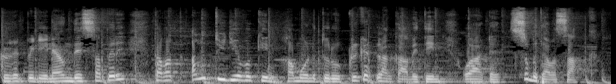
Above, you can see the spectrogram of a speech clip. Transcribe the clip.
ක්‍රිකට් පිටියේ නැවුම් දෙස් අපරේ තවත් අලුත් වීඩියෝවකින් හමු වනතුරු ක්‍රිකට් ලංකාවෙතින් ඔයාට සුබ දවසක්.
